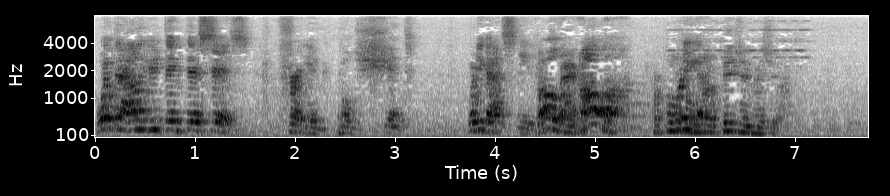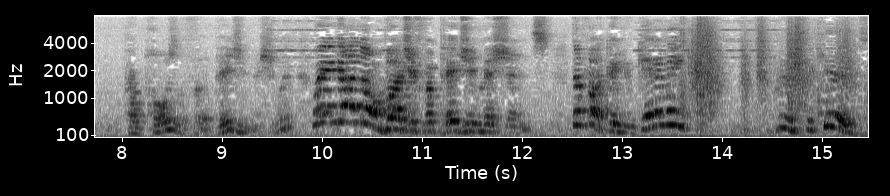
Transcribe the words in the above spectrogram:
What the hell do you think this is? Friggin' bullshit. What do you got, Steve? Hold on, hold on. Proposal What do you for got? a pigeon mission. Proposal for the pigeon mission? We- We ain't got no budget for pigeon missions. The fuck are you kidding me? It's the kids.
